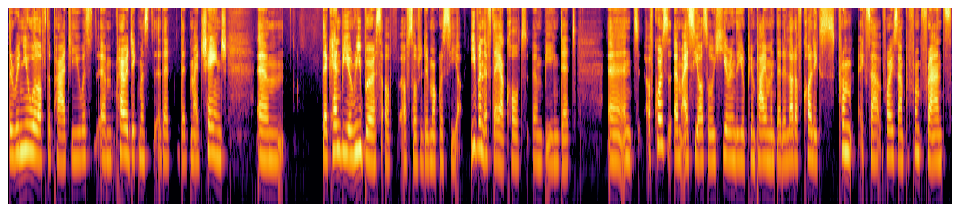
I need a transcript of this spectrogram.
the renewal of the party, with um, paradigms that that might change. Um, there can be a rebirth of, of social democracy, even if they are called um, being dead. Uh, and of course, um, I see also here in the European Parliament that a lot of colleagues from, for example, from France,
